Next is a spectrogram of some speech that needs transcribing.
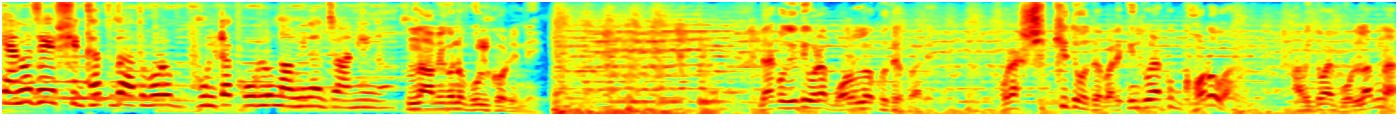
কেন যে সিদ্ধার্থদা এত বড় ভুলটা করল না আমি না জানি না। না, আমি কোনো ভুল করিনি। দেখো দিদি, ওরা বড় লোক হতে পারে, ওরা শিক্ষিত হতে পারে, কিন্তু ওরা খুব ঘরোয়া। আমি তোমায় বললাম না,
